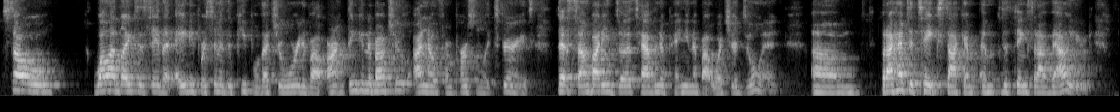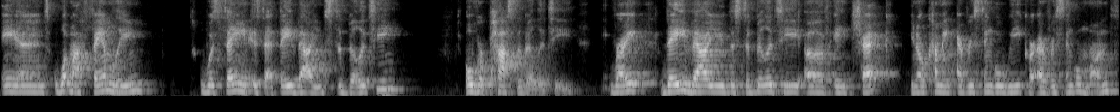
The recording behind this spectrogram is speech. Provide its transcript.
So, while I'd like to say that 80% of the people that you're worried about aren't thinking about you, I know from personal experience that somebody does have an opinion about what you're doing. Um, but I had to take stock in, in the things that I valued. And what my family was saying is that they valued stability over possibility, right? They valued the stability of a check, you know, coming every single week or every single month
